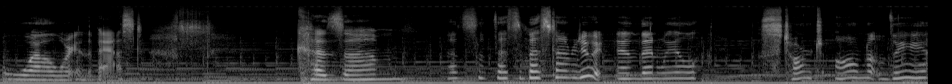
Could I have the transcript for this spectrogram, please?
while we're in the past. Cause, um, that's, that's the best time to do it. And then we'll start on the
